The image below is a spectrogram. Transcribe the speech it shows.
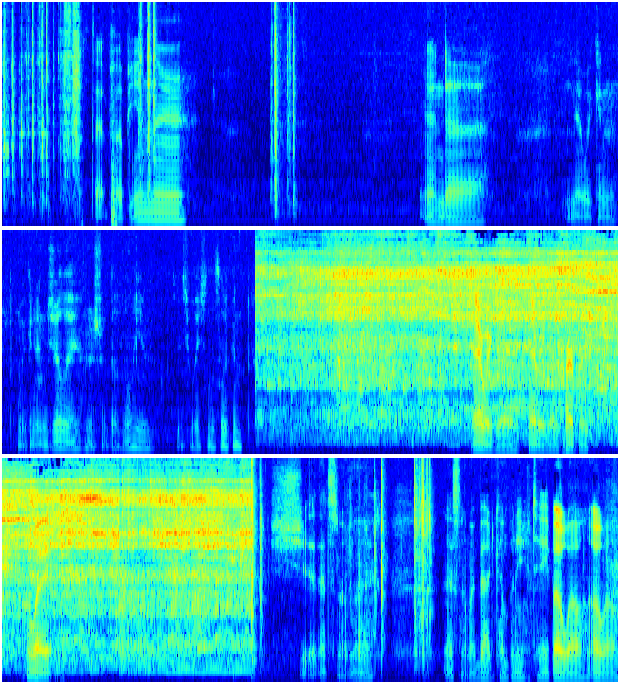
Put that puppy in there. And uh yeah, we can we can enjoy. I'm not sure the volume situation's looking. There we go. There we go. Perfect. Wait. Shit, that's not my. That's not my bad company tape. Oh well. Oh well.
